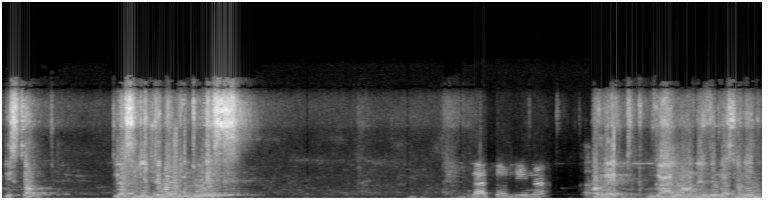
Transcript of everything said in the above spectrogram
¿Listo? La siguiente magnitud es, gasolina, correcto, galones de gasolina.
